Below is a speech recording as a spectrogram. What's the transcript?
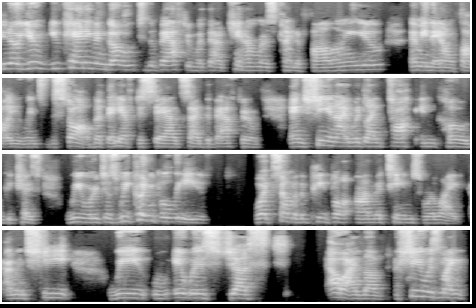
You know you you can't even go to the bathroom without cameras kind of following you. I mean they don't follow you into the stall but they have to stay outside the bathroom. And she and i would like talk in code because we were just we couldn't believe what some of the people on the teams were like. I mean she we it was just oh i loved she was my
